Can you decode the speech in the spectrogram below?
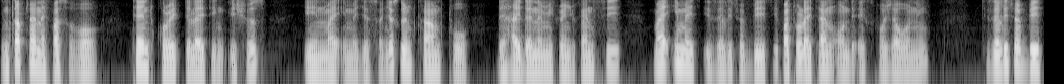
in Capture One, I first of all tend to correct the lighting issues in my images. So I'm just going to come to the high dynamic range. You can see my image is a little bit, if at all I turn on the exposure warning, it is a little bit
